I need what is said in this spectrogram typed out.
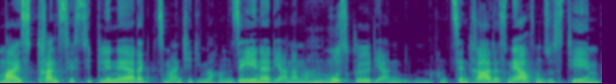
meist transdisziplinär. Da gibt es manche, die machen Sehne, die anderen machen Muskel, die anderen machen zentrales Nervensystem.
